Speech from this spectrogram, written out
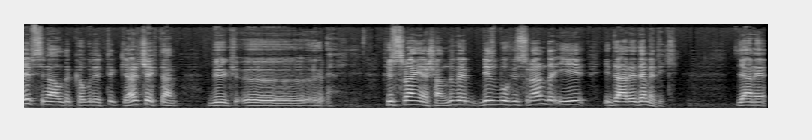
Hepsini aldık, kabul ettik. Gerçekten büyük e, hüsran yaşandı ve biz bu hüsranı da iyi idare edemedik. Yani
